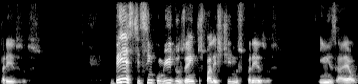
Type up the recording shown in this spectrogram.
presos. Destes 5.200 palestinos presos em Israel,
